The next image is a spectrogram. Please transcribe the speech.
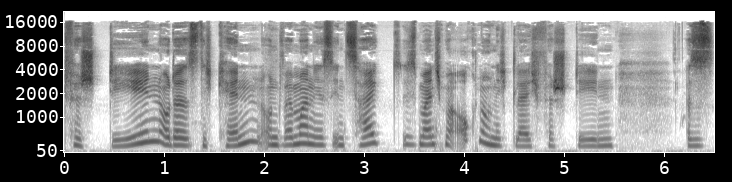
verstehen oder es nicht kennen und wenn man es ihnen zeigt, sie es manchmal auch noch nicht gleich verstehen. Also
